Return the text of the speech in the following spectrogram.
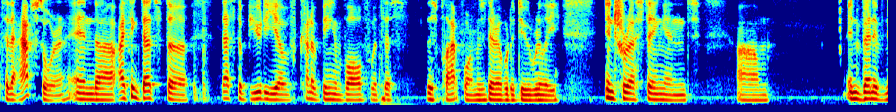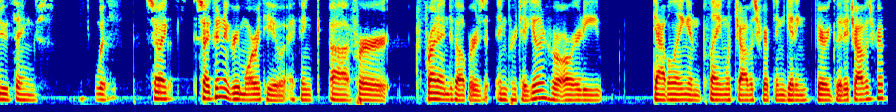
to the App Store, and uh, I think that's the that's the beauty of kind of being involved with this this platform is they're able to do really interesting and um, inventive new things with. So I so I couldn't agree more with you. I think uh, for front end developers in particular who are already dabbling and playing with JavaScript and getting very good at JavaScript,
